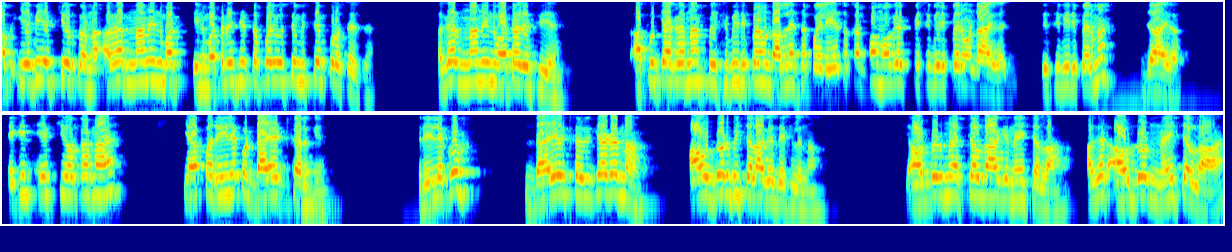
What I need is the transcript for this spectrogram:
अब ये भी एक चीज़ और करना। अगर नॉन इन्वर्टर एसी तब पर उसमें भी सेम प्रोसेस है। अगर नॉन इन्वर्टर एसी है, आपको क्या करना है? पीसीबी रिपेयर में डालने से पहले ये तो कंफर्म हो गया पीसीबी रिपेयर में जाएगा पीसीबी रिपेयर में जाएगा। लेकिन एक चीज़ और करना है यहाँ पर रिले को डायरेक्ट करके रिले को डायरेक्ट करके क्या करना? आउटडोर भी चला के देख लेना कि आउटडोर मेरा चल रहा है कि नहीं चल रहा। अगर आउटडोर नहीं चल रहा है,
